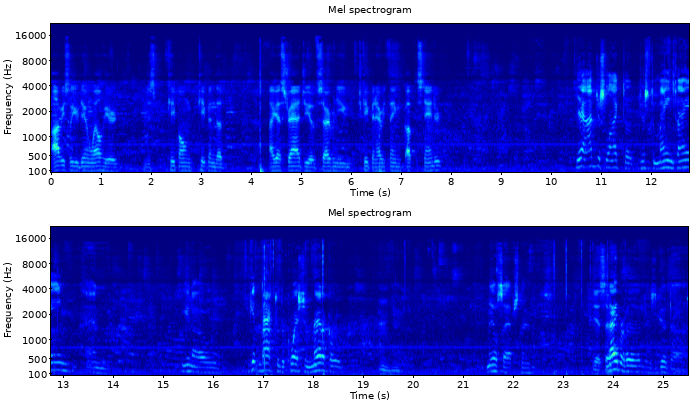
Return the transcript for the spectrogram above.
obviously you're doing well here. You just keep on keeping the, I guess, strategy of serving you, keeping everything up to standard. Yeah, I'd just like to just to maintain and you know, getting back to the question, medical mm-hmm. Millsap students. Yes, sir. Neighborhood is good to us.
